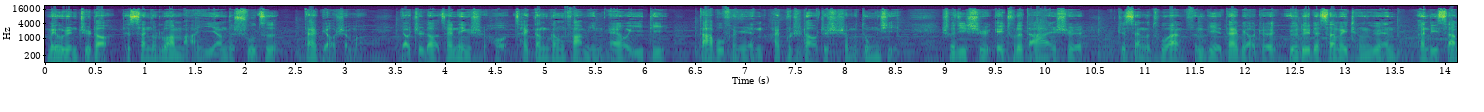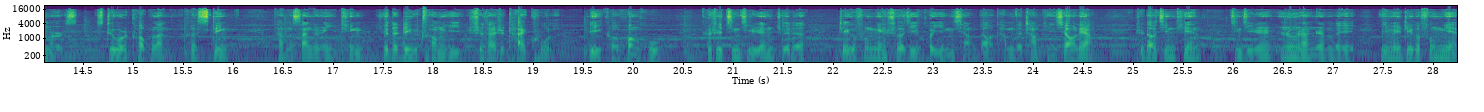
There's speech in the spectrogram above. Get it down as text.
没有人知道这三个乱码一样的数字代表什么。要知道，在那个时候才刚刚发明 LED，大部分人还不知道这是什么东西。设计师给出的答案是，这三个图案分别代表着乐队的三位成员 Andy Summers、Stuart Copeland 和 Sting。他们三个人一听，觉得这个创意实在是太酷了，立刻欢呼。可是经纪人觉得这个封面设计会影响到他们的唱片销量。直到今天，经纪人仍然认为，因为这个封面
